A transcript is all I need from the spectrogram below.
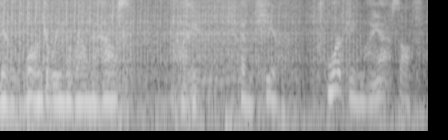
They're wandering around the house, I am here, working my ass off.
